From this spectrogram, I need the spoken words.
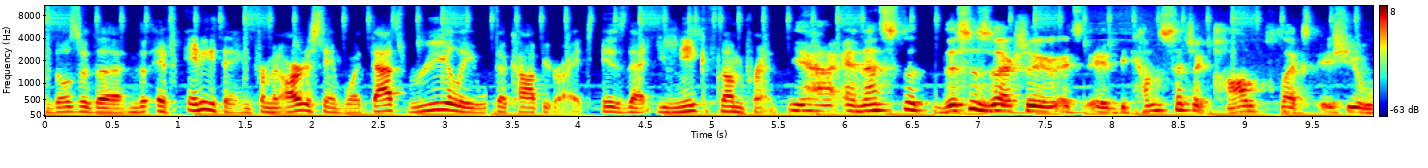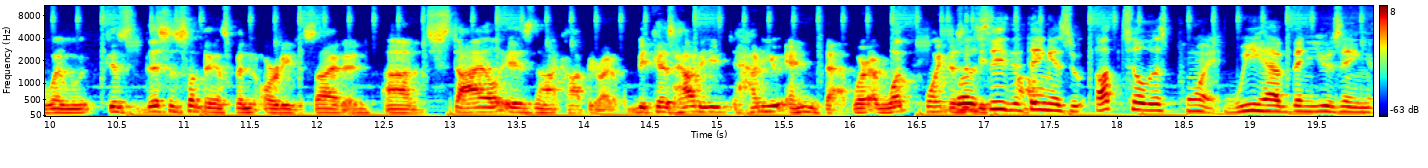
those are the, if anything, from an artist standpoint, that's really the copyright is that unique thumbprint. Yeah. And that's the, this is actually, it becomes such a complex issue when, because this is something that's been already decided. Um, style is not copyrightable because how do you, how do you end that? Where, at what point does well, it see, the thing is, up till this point, we have been using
